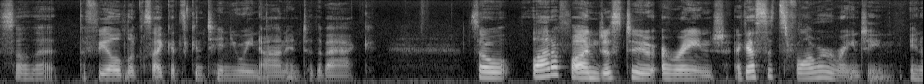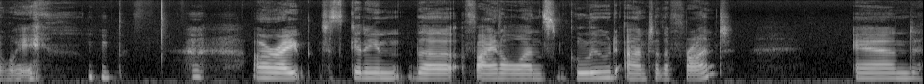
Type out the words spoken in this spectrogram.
so that the field looks like it's continuing on into the back. So a lot of fun just to arrange. I guess it's flower arranging in a way. All right, just getting the final ones glued onto the front. And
